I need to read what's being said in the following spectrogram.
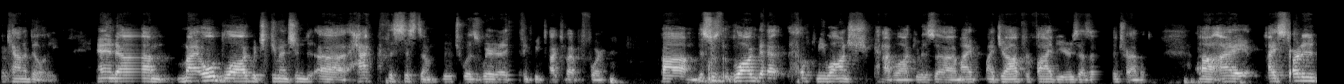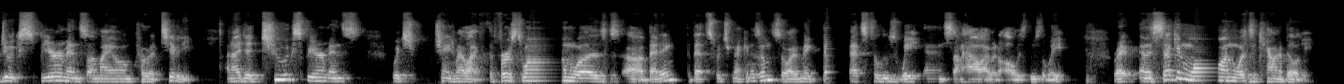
accountability. And um, my old blog, which you mentioned, uh, Hack the System, which was where I think we talked about before. Um, this was the blog that helped me launch Pavlok. It was uh, my, my job for five years as I traveled. Uh, I, I started to do experiments on my own productivity. And I did two experiments which changed my life. The first one was uh, betting, the bet switch mechanism. So I make bets to lose weight, and somehow I would always lose the weight, right? And the second one was accountability.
